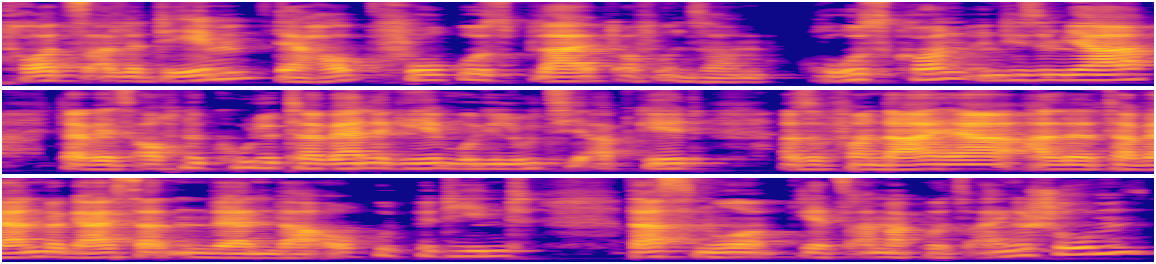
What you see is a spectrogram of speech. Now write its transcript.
Trotz alledem, der Hauptfokus bleibt auf unserem Großkon in diesem Jahr. Da wird es auch eine coole Taverne geben, wo die Luzi abgeht. Also von daher, alle Tavernenbegeisterten werden da auch gut bedient. Das nur jetzt einmal kurz eingeschoben.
